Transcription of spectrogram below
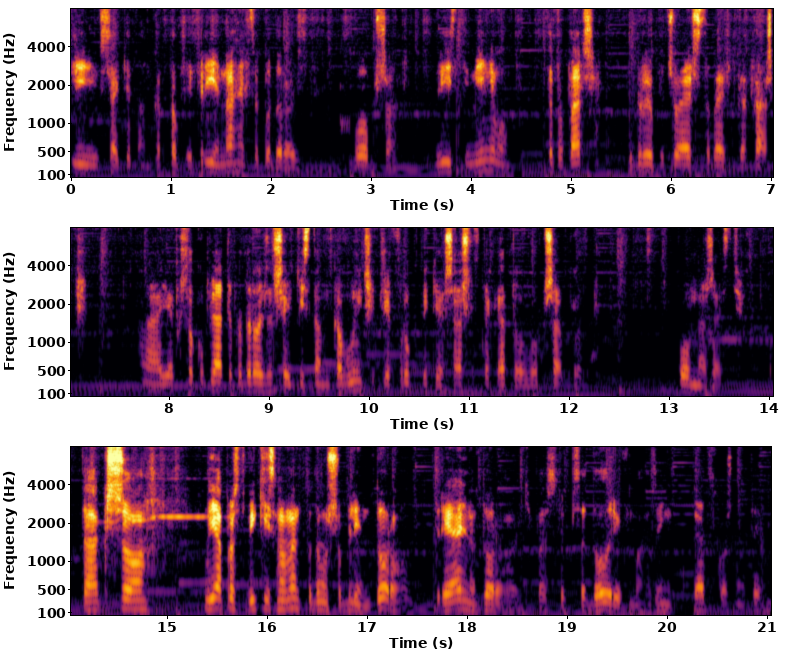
і всякі там картоплі фрі, нагетси по дорозі. Вопша. 200 мінімум. Це по-перше. По-друге, почуваєш себе як какашка. А якщо купляти по дорозі ще якісь там кавунчики, фруктики, ще щось таке, то взагалі просто повна жесть. Так що ну, я просто в якийсь момент подумав, що блін, дорого, реально дорого. Типа 150 доларів в магазині купляти кожного тижня.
